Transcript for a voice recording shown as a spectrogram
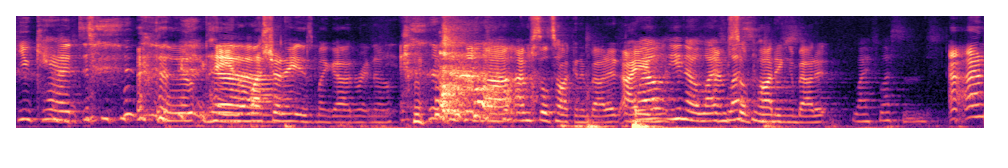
You can't." hey, the Last Jedi is my god right now. uh, I'm still talking about it. I well, you know, life I'm lessons. still potting about it. life lessons. I, I don't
